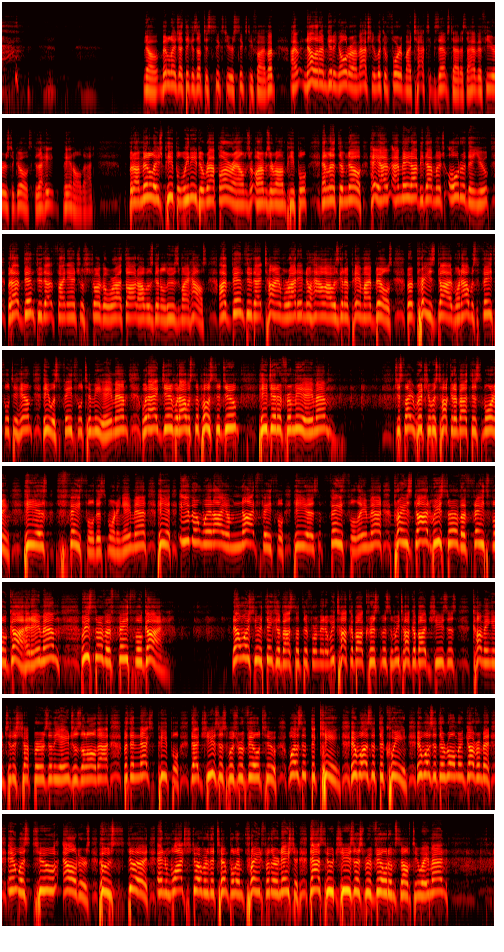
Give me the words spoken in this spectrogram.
no, middle age I think is up to 60 or 65. I, I, now that I'm getting older, I'm actually looking forward to my tax exempt status. I have a few years to go because I hate paying all that. But our middle aged people, we need to wrap our arms, arms around people and let them know hey, I, I, may not be that much older than you, but I've been through that financial struggle where I thought I was going to lose my house. I've been through that time where I didn't know how I was going to pay my bills. But praise God, when I was faithful to Him, He was faithful to me. Amen. When I did what I was supposed to do, He did it for me. Amen. Just like Richard was talking about this morning, He is faithful this morning. Amen. He even when I am not faithful, He is faithful. Amen. Praise God, we serve a faithful God. Amen. We serve a faithful God. Now, I want you to think about something for a minute. We talk about Christmas and we talk about Jesus coming into the shepherds and the angels and all that. But the next people that Jesus was revealed to wasn't the king, it wasn't the queen, it wasn't the Roman government. It was two elders who stood and watched over the temple and prayed for their nation. That's who Jesus revealed himself to. Amen.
